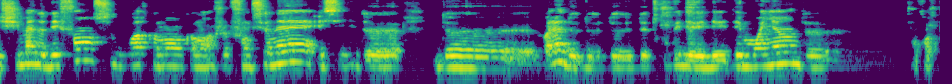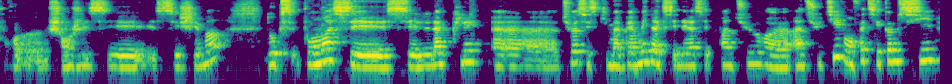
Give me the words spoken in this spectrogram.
schémas de défense, voir comment, comment je fonctionnais, essayer de, voilà, de, trouver des moyens de pour, euh, changer ces, schémas. Donc pour moi, c'est la clé. Euh, tu vois, c'est ce qui m'a permis d'accéder à cette peinture euh, intuitive. En fait, c'est comme si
